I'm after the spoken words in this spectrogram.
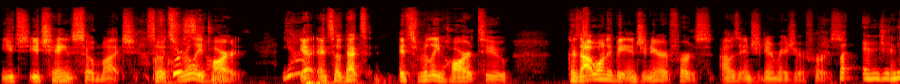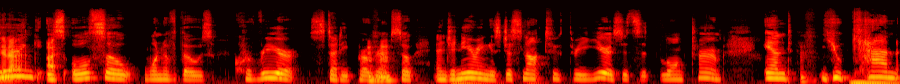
you you change so much so of it's really hard yeah yeah and so that's it's really hard to because I wanted to be engineer at first. I was an engineer major at first. But engineering I, is I, also one of those career study programs. Mm-hmm. So engineering is just not two, three years, it's a long term. And mm-hmm. you can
